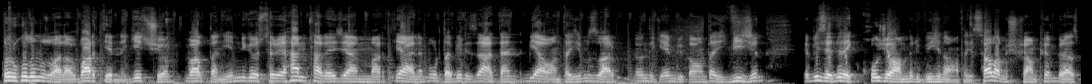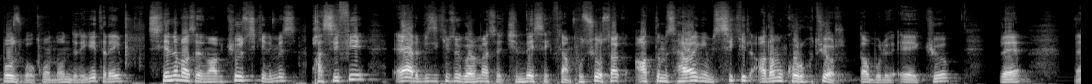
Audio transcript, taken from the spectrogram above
Korkulumuz var abi. Ward yerine geçiyor. Ward'dan yerini gösteriyor. Hem tarayıcı hem Ward. Yani burada bir zaten bir avantajımız var. Öndeki en büyük avantaj Vision. Ve bize direkt kocaman bir Vision avantajı sağlamış şampiyon biraz bozgo konuda onu dile getireyim. Skill'ine bahsedelim abi. Q skill'imiz pasifi eğer bizi kimse görmezse çimdeysek falan pusuyorsak attığımız herhangi bir skill adamı korkutuyor. W, E, Q, R. Ee,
